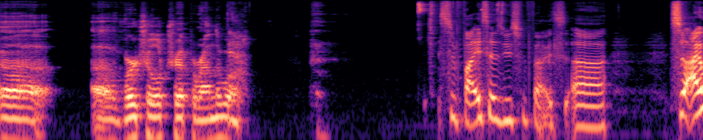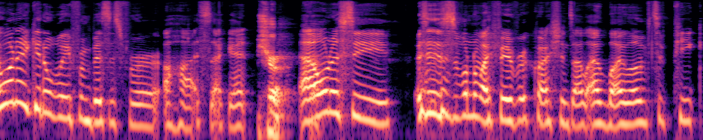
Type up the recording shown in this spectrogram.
uh a virtual trip around the world suffice as you suffice. Uh, so I want to get away from business for a hot second. sure And I want to see. This is one of my favorite questions. I, I, I love to pique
